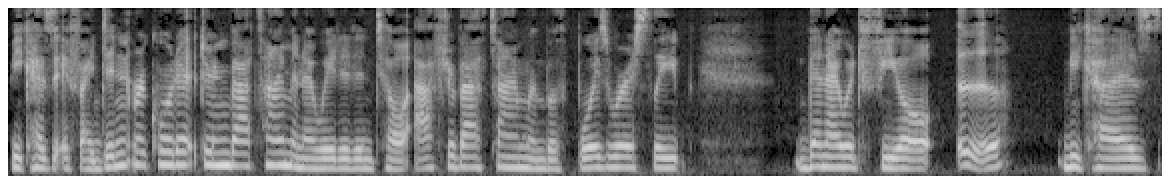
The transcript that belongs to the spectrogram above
Because if I didn't record it during bath time and I waited until after bath time when both boys were asleep, then I would feel ugh because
